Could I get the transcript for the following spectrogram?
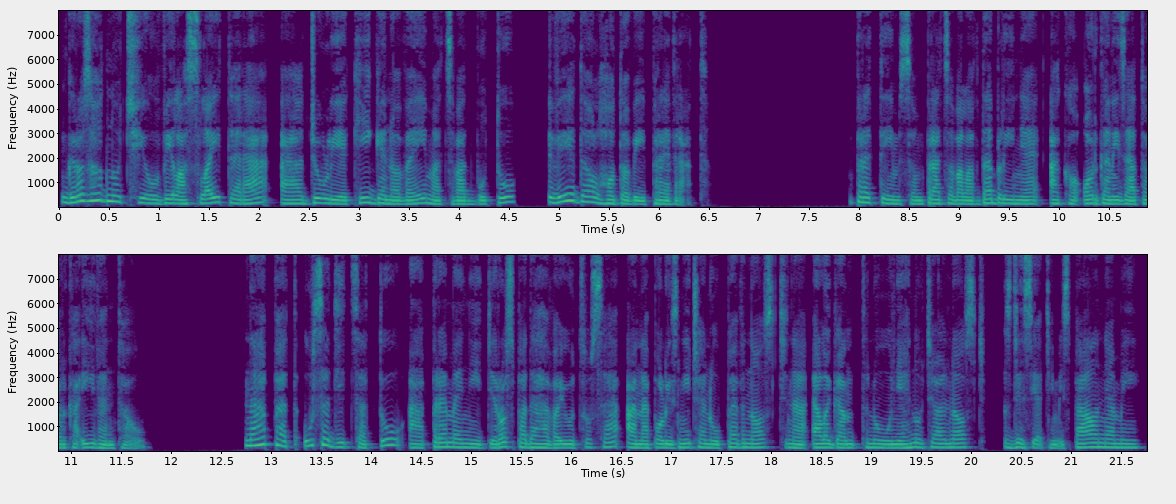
k rozhodnutiu Vila Slatera a Julie Keeganovej mať svadbu tu viedol hotový prevrat. Predtým som pracovala v Dubline ako organizátorka eventov. Nápad usadiť sa tu a premeniť rozpadávajúcu sa a na poli zničenú pevnosť na elegantnú nehnuteľnosť s desiatimi spálňami,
